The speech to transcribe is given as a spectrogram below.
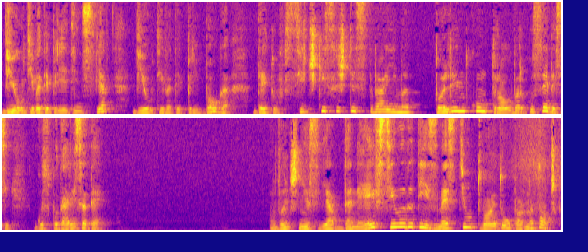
Вие отивате при един свят, вие отивате при Бога, дето всички същества имат пълен контрол върху себе си. Господари са те. Външният свят да не е в сила да ти измести от твоята опорна точка.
